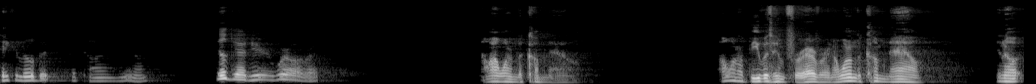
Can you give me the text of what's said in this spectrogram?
take a little bit of time, you know. He'll get here. We're all right. No, I want him to come now. I want to be with him forever, and I want him to come now. You know,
